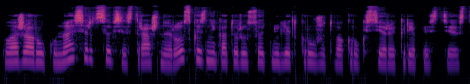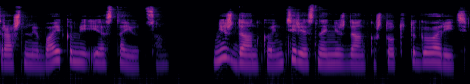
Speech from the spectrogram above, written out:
Положа руку на сердце, все страшные росказни, которые сотню лет кружат вокруг серой крепости, страшными байками и остаются. Нежданка, интересная нежданка, что тут и говорить.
